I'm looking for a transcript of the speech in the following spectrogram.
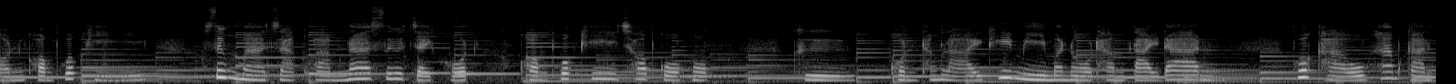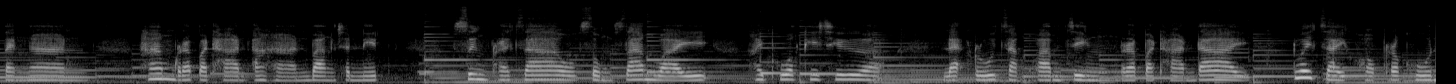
อนของพวกผี ซึ่งมาจากความน่าซื่อใจคดของพวกที่ชอบโกหก คือคนทั้งหลายที่มีมโนธรรมตายด้าน พวกเขาห้ามการแต่งงาน ห้ามรับประทานอาหารบางชนิด ซึ่งพระเจ้าทรงสร้างไว้ให้พวกที่เชื่อ และรู้จักความจริงรับประทานได้ ด้วยใจขอบพระคุณ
